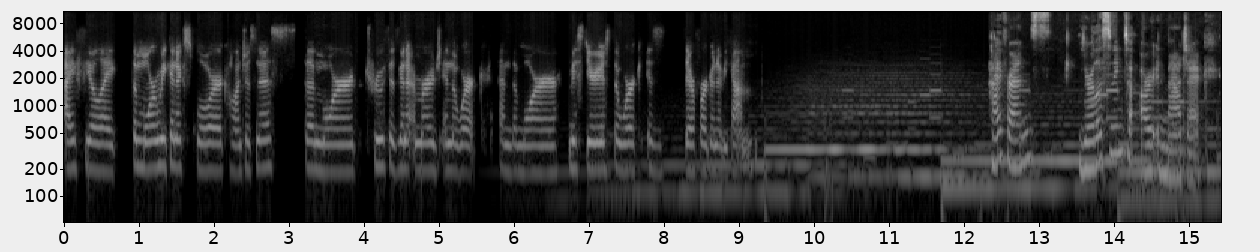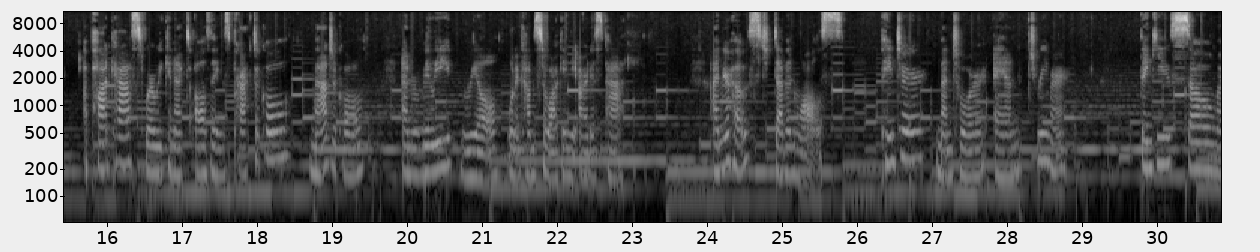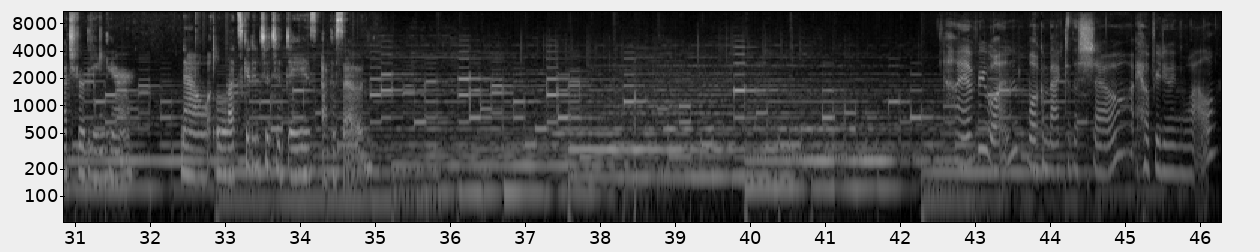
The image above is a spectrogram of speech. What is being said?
I feel like the more we can explore consciousness, the more truth is going to emerge in the work and the more mysterious the work is therefore going to become. Hi, friends. You're listening to Art and Magic, a podcast where we connect all things practical, magical, and really real when it comes to walking the artist path. I'm your host, Devin Walls, painter, mentor, and dreamer. Thank you so much for being here. Now, let's get into today's episode. Hi, everyone. Welcome back to the show. I hope you're doing well.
